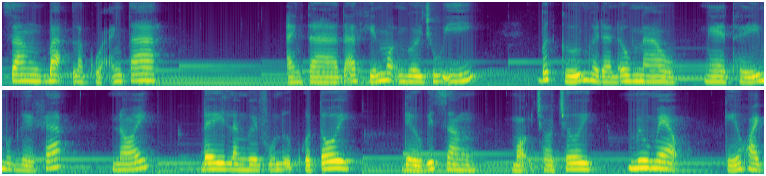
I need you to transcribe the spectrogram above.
rằng bạn là của anh ta. Anh ta đã khiến mọi người chú ý. Bất cứ người đàn ông nào nghe thấy một người khác nói, đây là người phụ nữ của tôi đều biết rằng mọi trò chơi, mưu mẹo, kế hoạch,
